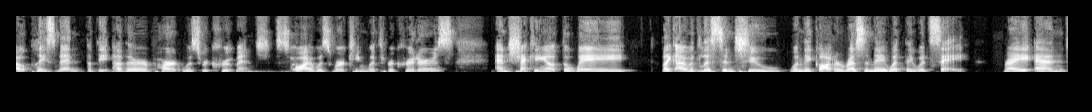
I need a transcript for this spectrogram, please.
outplacement but the other part was recruitment. So i was working with recruiters and checking out the way like i would listen to when they got a resume what they would say right? And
